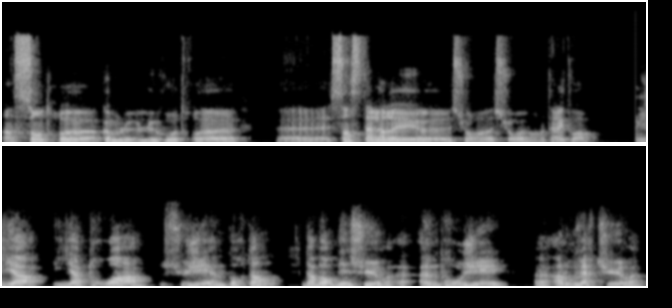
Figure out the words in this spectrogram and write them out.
un centre comme le, vôtre s'installerait sur, sur un territoire? Il y, a, il y a trois sujets importants. D'abord, bien sûr, un projet à l'ouverture,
